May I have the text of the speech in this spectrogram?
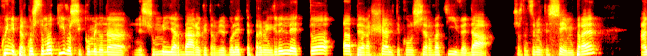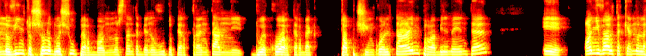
quindi per questo motivo, siccome non ha nessun miliardario che tra virgolette preme il grilletto, opera scelte conservative da sostanzialmente sempre, hanno vinto solo due Super Bowl, nonostante abbiano avuto per 30 anni due quarterback top 5 all time, probabilmente, e ogni volta che hanno la,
